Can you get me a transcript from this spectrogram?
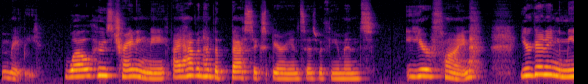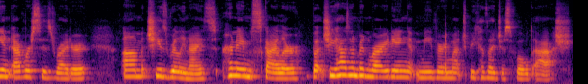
Maybe. Well, who's training me? I haven't had the best experiences with humans. You're fine. You're getting me and Everest's rider. Um, she's really nice. Her name's Skylar, but she hasn't been riding me very much because I just fooled Ash.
